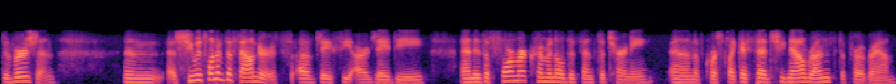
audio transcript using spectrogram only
Diversion. And she was one of the founders of JCRJD and is a former criminal defense attorney. And of course, like I said, she now runs the program.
